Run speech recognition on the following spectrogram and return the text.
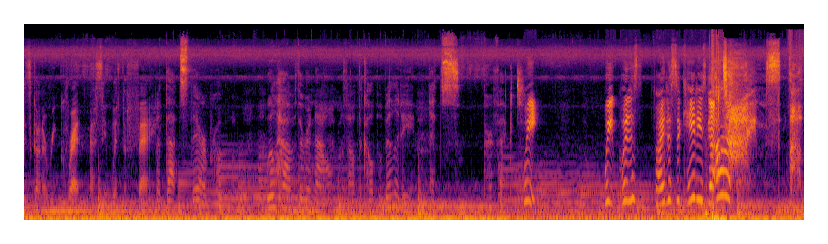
is gonna regret messing with the Fae. But that's their problem. We'll have the renown without the culpability. It's perfect. Wait. Wait, what is Fidus Achates got? Ah! Time's up.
